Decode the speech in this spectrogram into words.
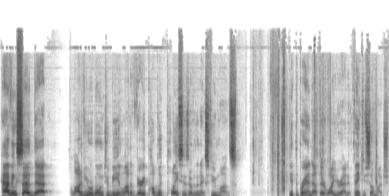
Having said that, a lot of you are going to be in a lot of very public places over the next few months. Get the brand out there while you're at it. Thank you so much.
